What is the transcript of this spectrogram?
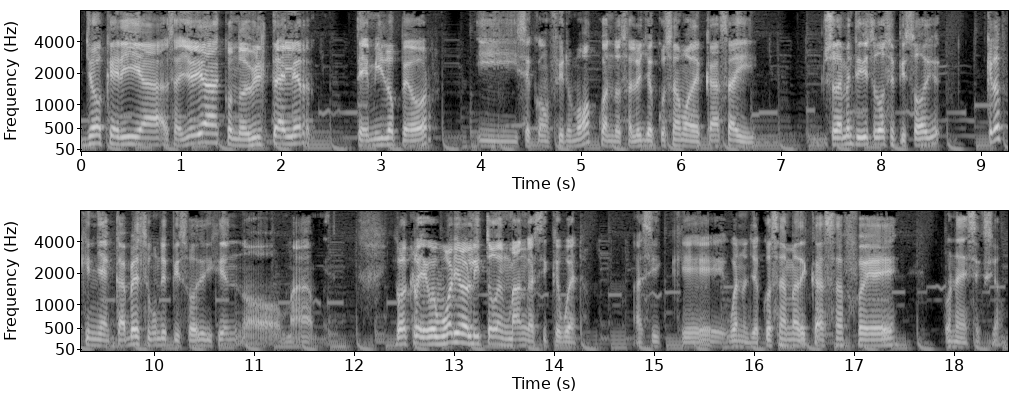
Yo quería. O sea, yo ya cuando vi el tráiler temí lo peor. Y se confirmó cuando salió Yakuza Amo de Casa y solamente he visto dos episodios. Creo que ni acabé el segundo episodio y dije, no mames. Igual creo que igual yo lo en manga, así que bueno. Así que, bueno, Yakuza Ama de Casa fue una decepción.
